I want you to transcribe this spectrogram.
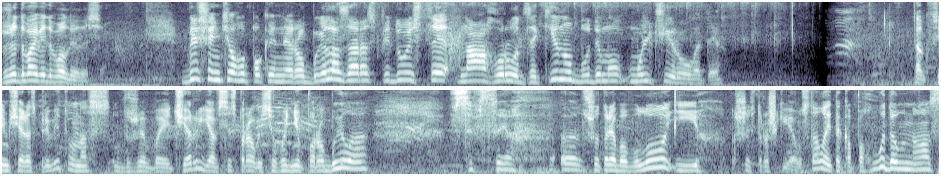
вже два відвалилися. Більше нічого поки не робила. Зараз піду ось це на город закину, будемо мульчірувати. Так, всім ще раз привіт. У нас вже вечір. Я всі справи сьогодні поробила. Все, все, е, що треба було, і щось трошки я устала, і така погода у нас.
